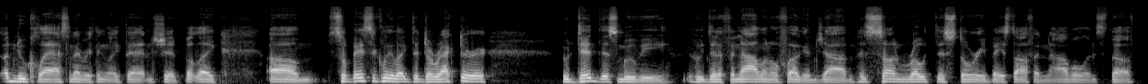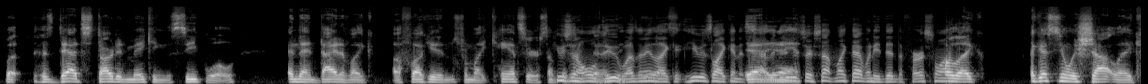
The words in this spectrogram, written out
a new class and everything like that and shit. But like, um, so basically, like the director who did this movie, who did a phenomenal fucking job. His son wrote this story based off a novel and stuff, but his dad started making the sequel, and then died of like a fucking from like cancer or something. he was an like old that, dude wasn't he was. like he was like in his Yeah, yeah. 70s or something like that when he did the first one or like I guess he only shot like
